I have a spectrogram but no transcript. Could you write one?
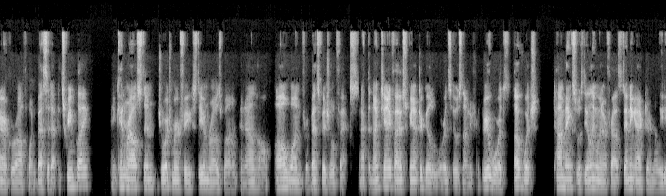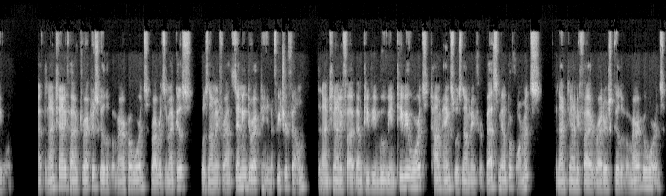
Eric Roth won Best Adapted Screenplay, and Ken Ralston, George Murphy, Stephen Rosenbaum, and Alan Hall all won for Best Visual Effects. At the 1995 Screen Actor Guild Awards, it was nominated for three awards, of which Tom Hanks was the only winner for Outstanding Actor in a Leading Role. At the 1995 Directors Guild of America Awards, Robert Zemeckis was nominated for Outstanding Directing in a Feature Film. The 1995 MTV Movie and TV Awards, Tom Hanks was nominated for Best Male Performance. The 1995 Writers Guild of America Awards,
